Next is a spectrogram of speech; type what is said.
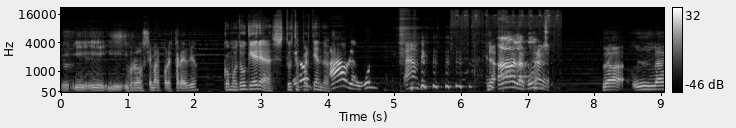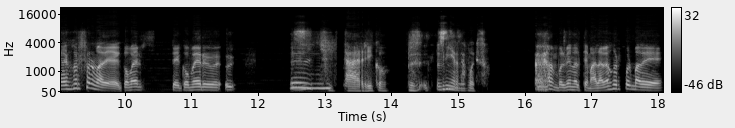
y, y, y- y pronuncie mal por estar ebrio? Como tú quieras, tú estás partiendo. Habla, weón. Ah, Ah, la concha. La, la mejor forma de comer. De comer. uh, Está rico. Pues, ¿Qué mierda fue eso? Volviendo al tema, la mejor forma de.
